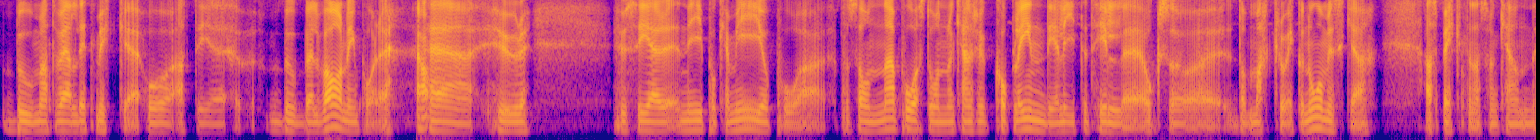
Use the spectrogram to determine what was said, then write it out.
boomat väldigt mycket och att det är bubbelvarning på det. Ja. Eh, hur, hur ser ni på Cameo på, på sådana påståenden och kanske koppla in det lite till eh, också eh, de makroekonomiska aspekterna som kan,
